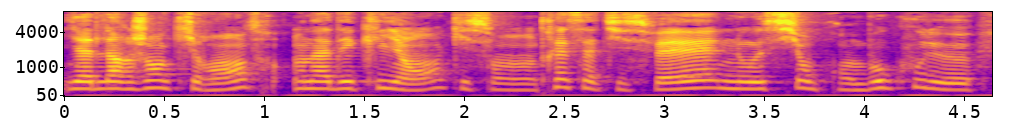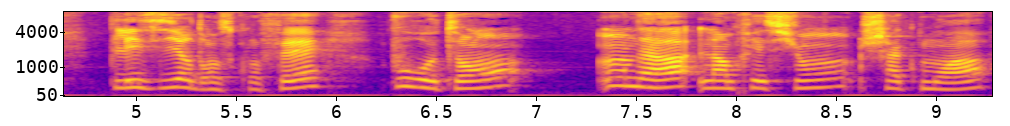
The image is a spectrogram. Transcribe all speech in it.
il y a de l'argent qui rentre, on a des clients qui sont très satisfaits, nous aussi on prend beaucoup de plaisir dans ce qu'on fait. Pour autant, on a l'impression chaque mois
